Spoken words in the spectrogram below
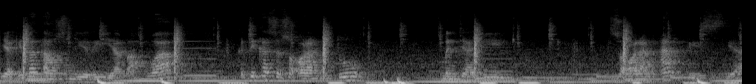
Ya kita tahu sendiri ya bahwa ketika seseorang itu menjadi seorang artis ya,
